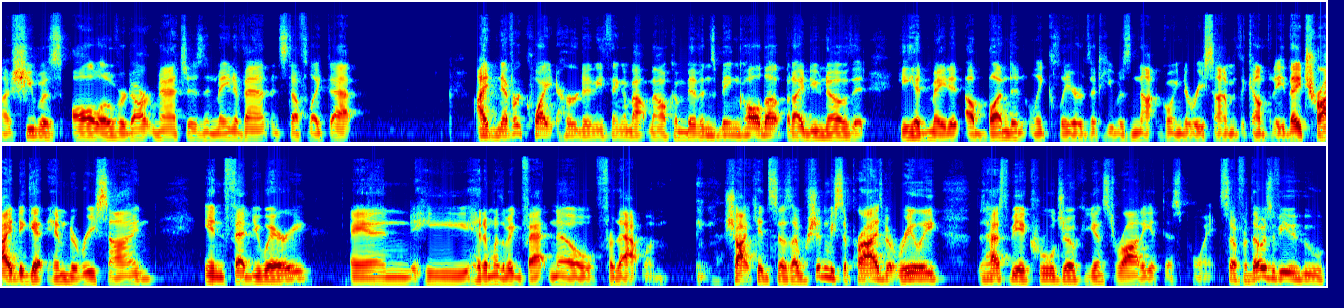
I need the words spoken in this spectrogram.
Uh, she was all over dark matches and main event and stuff like that. I'd never quite heard anything about Malcolm Bivens being called up, but I do know that he had made it abundantly clear that he was not going to resign with the company. They tried to get him to resign in February, and he hit him with a big fat no for that one. Shot Kid says, I shouldn't be surprised, but really, this has to be a cruel joke against Roddy at this point. So, for those of you who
